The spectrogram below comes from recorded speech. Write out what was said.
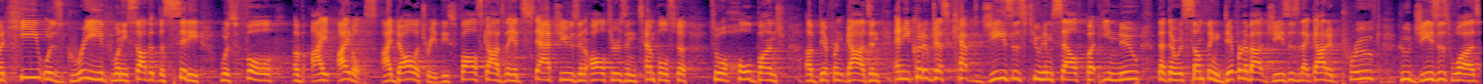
but he was grieved when he saw that the city was full of idols, idolatry, these false gods. They had statues and altars and temples to, to a whole bunch of different gods. And, and he could have just kept Jesus to himself, but he knew that there was something different about Jesus, that God had proved who Jesus was,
